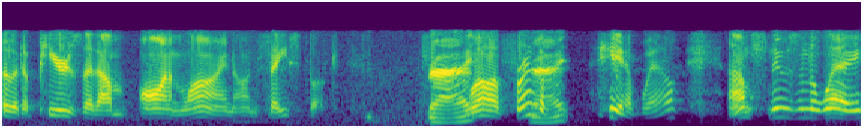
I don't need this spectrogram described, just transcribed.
so it appears that I'm online on Facebook. Right. Well, a friend right. of yeah, well, I'm snoozing away.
